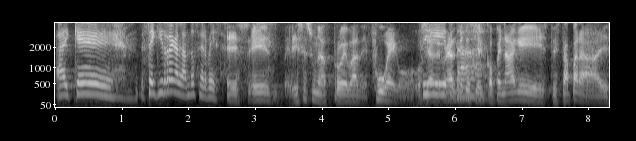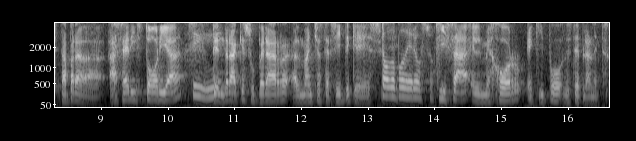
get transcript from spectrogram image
Hay que seguir regalando cervezas. Es, es, esa es una prueba de fuego. O Sí, sea, realmente total. si el Copenhague este, está, para, está para hacer historia, Sí. tendrá que superar al Manchester City, que es eh, Todopoderoso. quizá el mejor equipo de este planeta.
